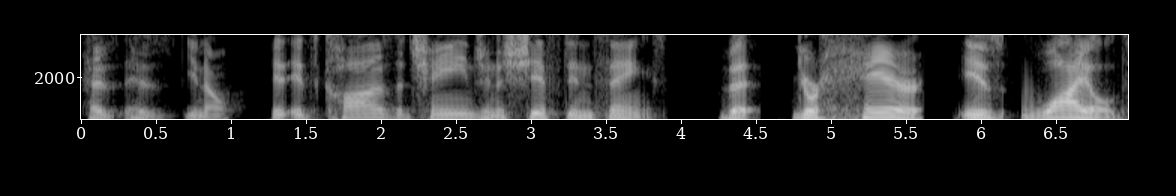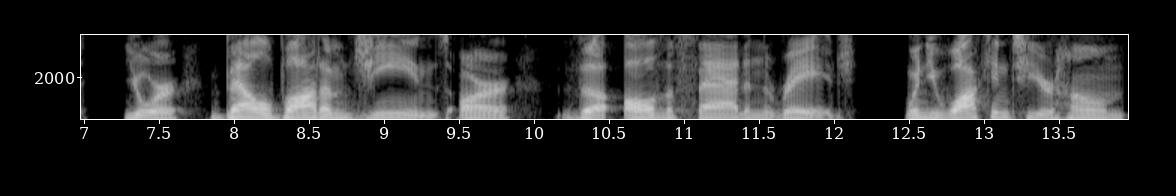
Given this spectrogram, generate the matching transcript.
has has you know it, it's caused a change and a shift in things. That your hair is wild, your bell bottom jeans are the all the fad and the rage. When you walk into your home,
